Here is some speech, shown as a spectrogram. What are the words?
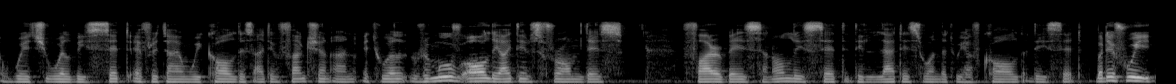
which will be set every time we call this item function and it will remove all the items from this Firebase and only set the latest one that we have called the set. But if we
